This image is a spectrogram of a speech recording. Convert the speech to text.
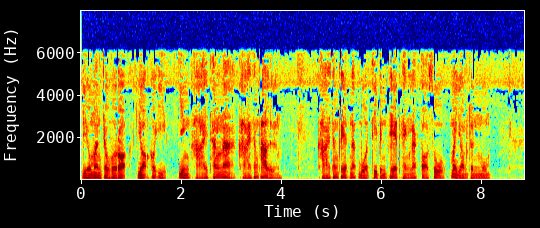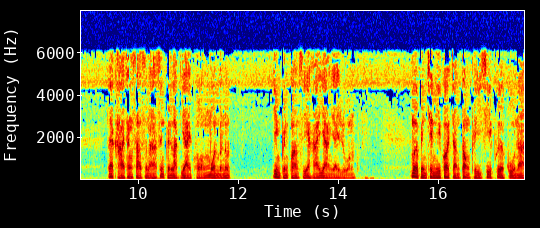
เดี๋ยวมันจะหัวเราะเยาะเขาอีก ยิ่งขายทั้งหน้าขายทั้งผ้าเหลือง ขายทั้งเพศนักบวชที่เป็นเพศแห่งนักต่อสู้ไม่ยอมจนมุม และขายทั้งศาสนาซึ่งเป็นหลักใหญ่ของมวลมนุษย์ ยิ่งเป็นความเสียหายอย่างใหญ่หลวง เมื่อเป็นเช่นนี้ก็จำต้องพลีชีพเพื่อกู้หน้า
